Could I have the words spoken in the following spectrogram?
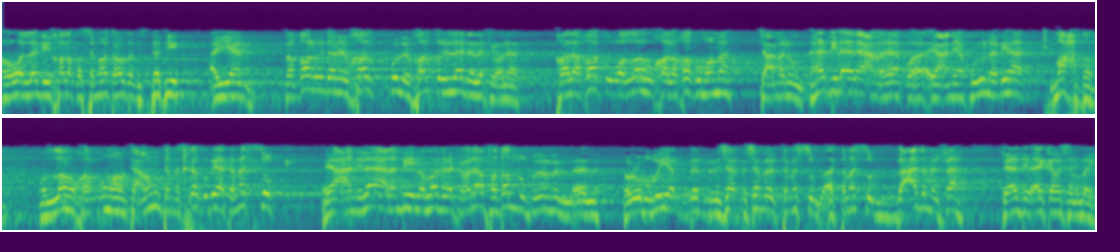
هو الذي خلق السماوات والأرض في ستة أيام. فقالوا إذا الخلق كل الخلق لله جل في علاه. خلقكم والله خلقكم وما تعملون. هذه الآية يعني يقولون بها محضا. والله خلقكم وما تعملون تمسكوا بها تمسك. يعني لا يعلم به إلا الله جل في علاه فضلوا في باب الربوبية بسبب التمسك التمسك بعدم الفهم في هذه الآية كما سنبين.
